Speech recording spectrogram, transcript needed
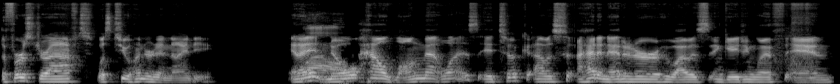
The first draft was 290 and I didn't know how long that was. It took I was I had an editor who I was engaging with, and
